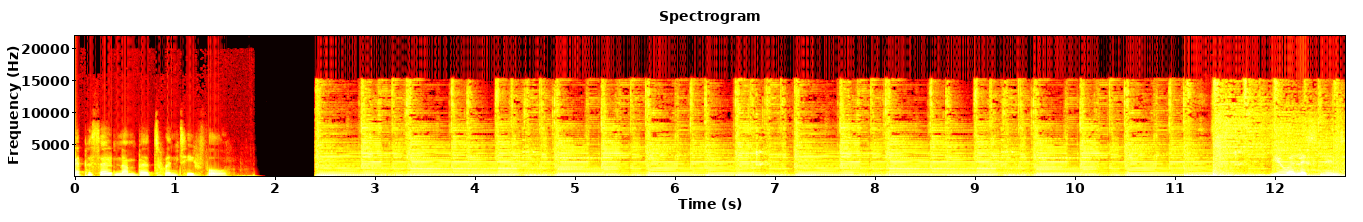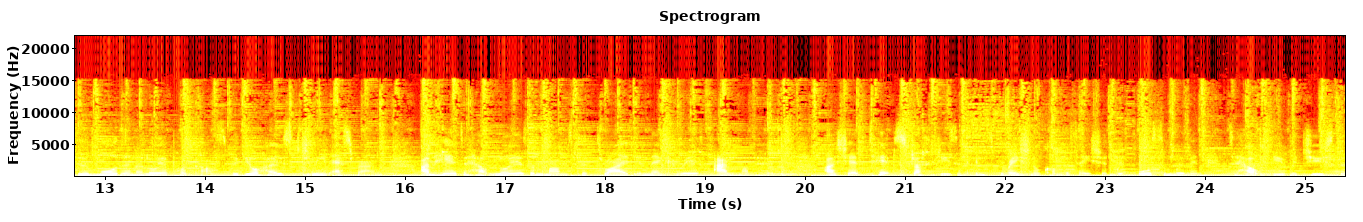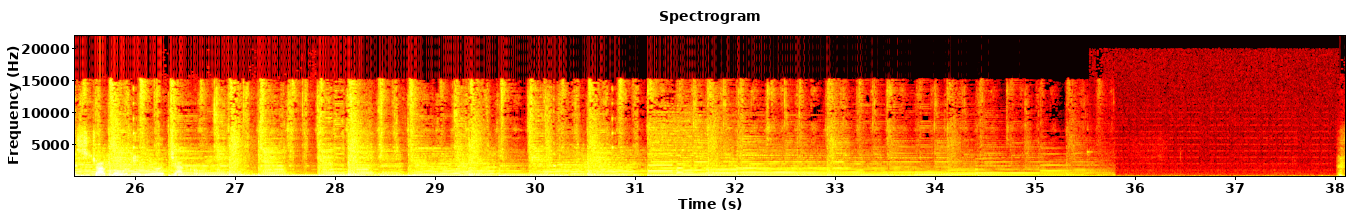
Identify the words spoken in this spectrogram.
episode number 24. You are listening to the More Than a Lawyer podcast with your host, Janine Esbrand. I'm here to help lawyers and mums to thrive in their careers and motherhood. I share tips, strategies, and inspirational conversation with awesome women to help you reduce the struggle in your juggle.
